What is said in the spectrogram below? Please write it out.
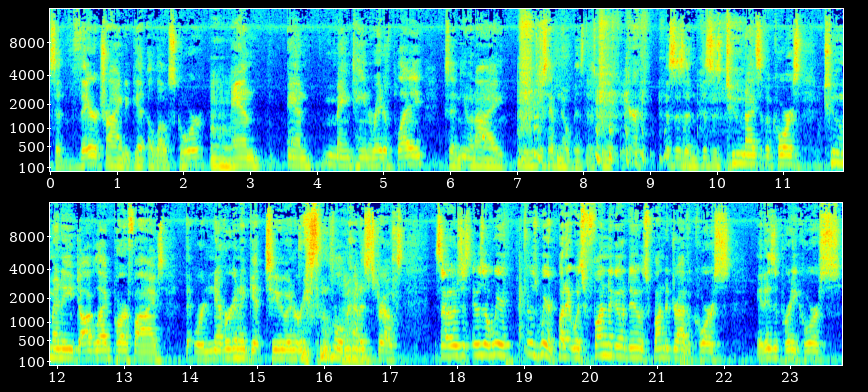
Said they're trying to get a low score mm-hmm. and and maintain rate of play. He said, "You and I, we just have no business being here. This is a this is too nice of a course. Too many dogleg par fives that we're never going to get to in a reasonable mm-hmm. amount of strokes." So it was just it was a weird it was weird, but it was fun to go do. It was fun to drive a course. It is a pretty course.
